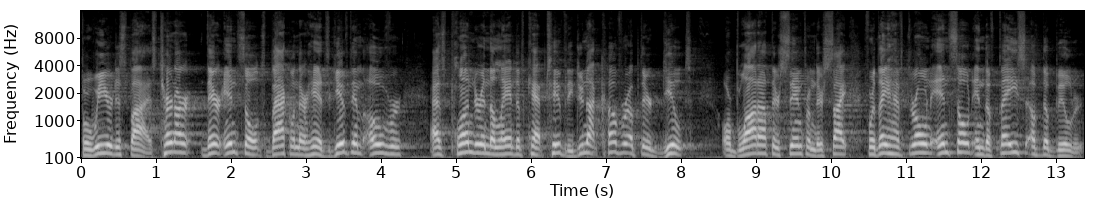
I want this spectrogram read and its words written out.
for we are despised. Turn our, their insults back on their heads. Give them over as plunder in the land of captivity. Do not cover up their guilt or blot out their sin from their sight, for they have thrown insult in the face of the builder.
